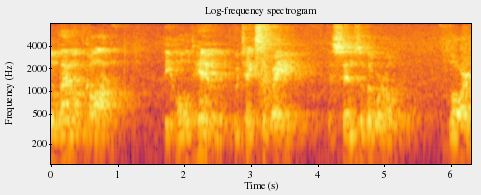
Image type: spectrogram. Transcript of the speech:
The Lamb of God. Behold him who takes away the sins of the world. Lord,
